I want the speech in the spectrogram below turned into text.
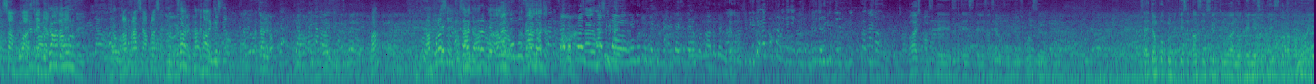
Ensemble, ouais, très bien. En français, en français. Faites les questions. Quoi? En français. Sadio en français. Sadio aca. Sadio. C'était important de gagner aujourd'hui, de retrouver le public, toi, vous en Ouais, je pense que c'était- l'essentiel aujourd'hui. Je pense que ça a été un peu compliqué ce temps-ci, surtout à notre dernier cycle, c'était pas fameux. Et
